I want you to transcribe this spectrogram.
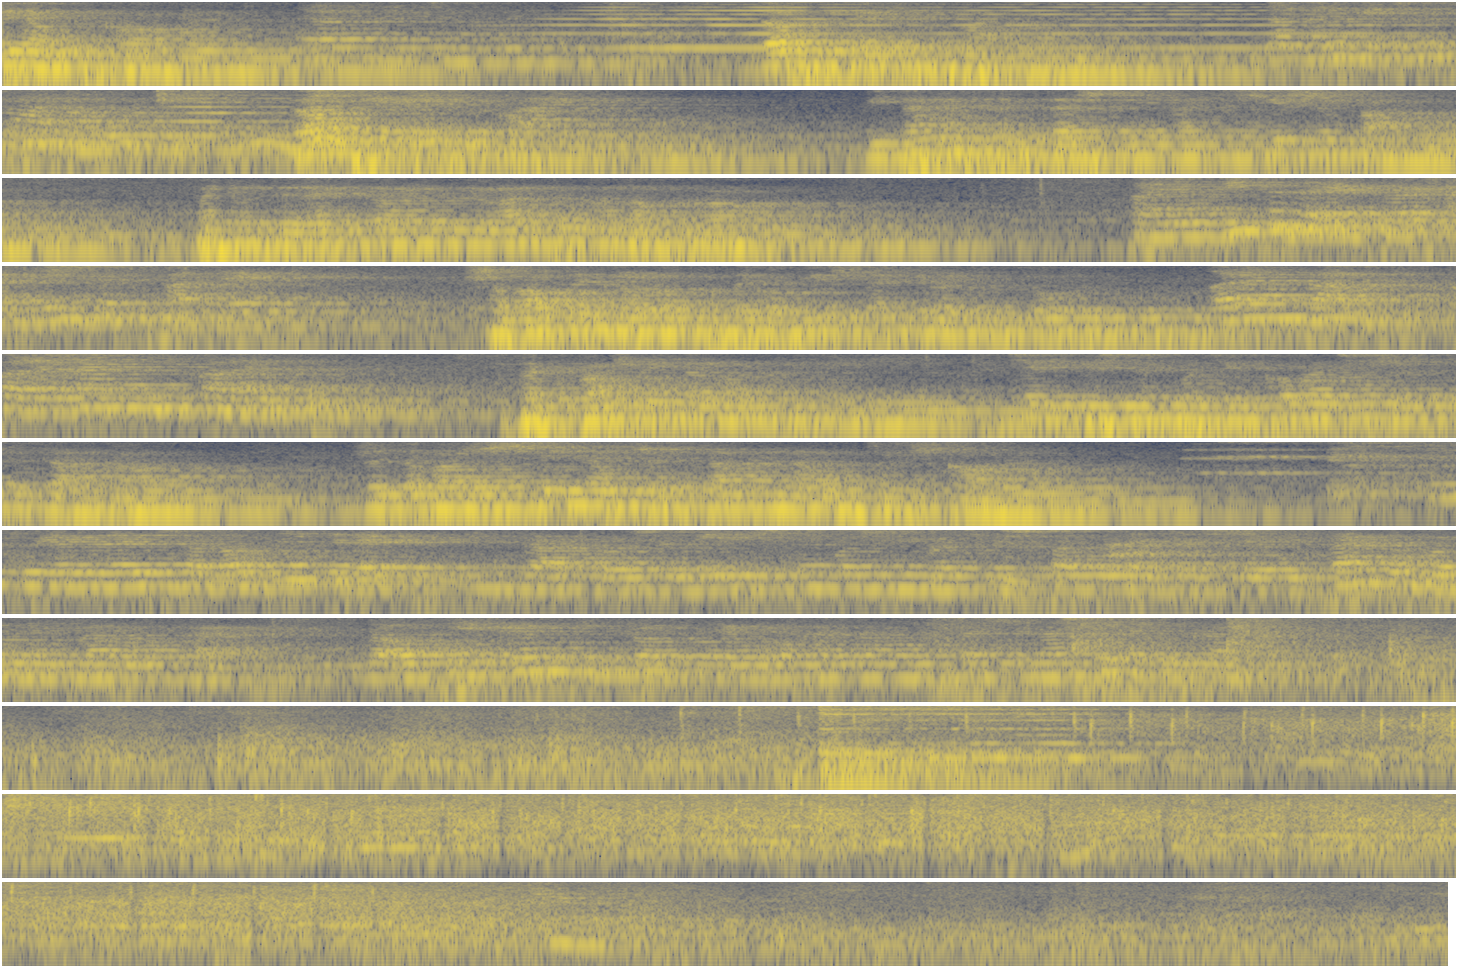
wyjątkowy. rozliczony. Dobry wieczór Paniom. Dobry wieczór Panu. Dobry wieczór wieczór Państwu. Witamy serdecznie na dzisiejszym balu Panią Dyrektor Jolantę Konopko, Panią wicedyrektor Agnieszkę Swatek szanowne grono pedagogiczne i rodziców, oraz Was, koleżanki i koledzy. w tak ważnej dla nas chwili chcielibyśmy podziękować wszystkim za to, że towarzyszyli nam przez lata nauki w szkole. Dyrekcji za to, że mieliśmy możliwość kształcenia się w tak dogodnych warunkach, za opiekę i troskę okazaną w czasie naszej edukacji.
